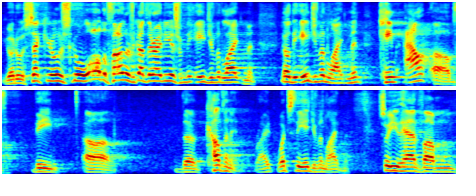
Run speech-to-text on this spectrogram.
You go to a secular school, all the founders got their ideas from the Age of Enlightenment. No, the Age of Enlightenment came out of the, uh, the covenant, right? What's the Age of Enlightenment? So you have um,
